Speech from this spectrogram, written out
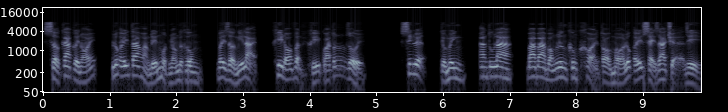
Sở ca cười nói, lúc ấy ta hoảng đến một nhóm được không? Bây giờ nghĩ lại khi đó vận khí quá tốt rồi. Xích luyện, tiểu minh an tu la ba ba bóng lưng không khỏi tò mò lúc ấy xảy ra chuyện gì.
